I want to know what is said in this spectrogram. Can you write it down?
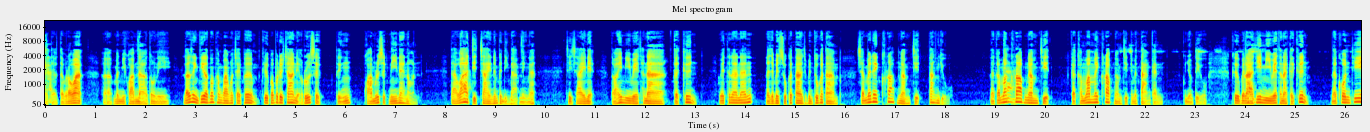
นะค่ะแต่แต่เพราะว่าเอ่อมันมีความหนาวตรงนี้ แล้วสิ่งที่เราต้องทำความเข้าใจเพิ่ม คือพระพุทธเจ้าเนี่ยรู้สึกถึงความรู้สึกนี้แน่นอน แต่ว่าจิตใจนั้นเป็นอีกแบบหนึ่งนะ จิตใจเนี่ยต่อให้มีเวทนาเกิดขึ้น เวทนานั้นอาจจะเป็นสุขก็ตามจะเป็นทุกข์ก็ตาม จะไม่ได้ครอบงำจิตตั้งอยู่นะคำว่าค่ะครอบงำจิต กับคำว่าไม่ครอบงำจิตเนี่ยมันต่างกัน คุณโยมติว๋วคือเวลาค่ะที่มีเวทนาเกิดขึ้นนะคนที่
